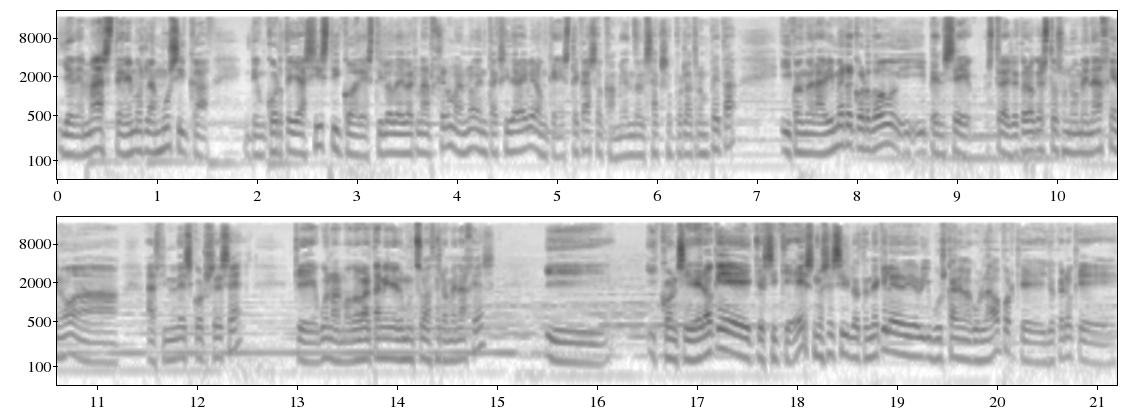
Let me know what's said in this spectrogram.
y además tenemos la música de un corte jazzístico al estilo de Bernard Herrmann, ¿no? En Taxi Driver, aunque en este caso cambiando el saxo por la trompeta y cuando la vi me recordó y pensé, ostras, yo creo que esto es un homenaje, ¿no? Al cine de Scorsese, que bueno, Almodóvar también es mucho hacer homenajes y, considero que, sí que es, no sé si lo tendré que leer y buscar en algún lado porque yo creo que,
